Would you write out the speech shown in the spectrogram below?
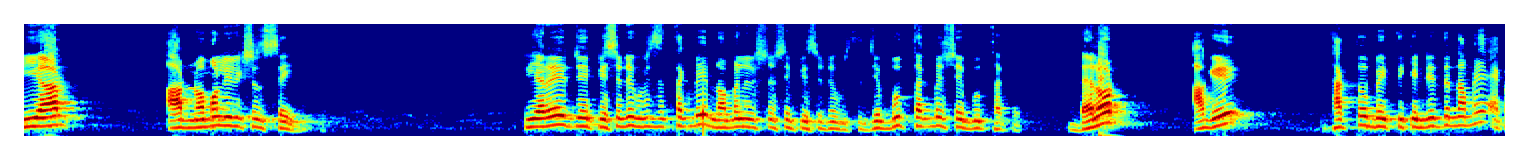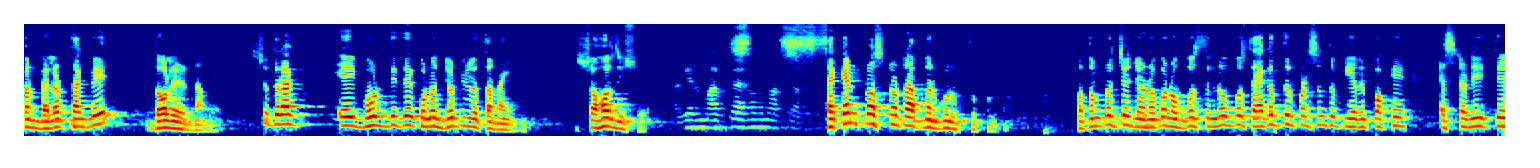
পিআর আর নর্মাল ইলেকশন সেম পিআরে যে প্রেসিডেন্ট অফিসার থাকবে নর্মাল ইলেকশন সেই প্রেসিডেন্ট অফিসার যে বুথ থাকবে সেই বুথ থাকবে। ব্যালট আগে থাকতো ব্যক্তি ক্যান্ডিডেটদের নামে এখন ব্যালট থাকবে দলের নামে। সুতরাং এই ভোট দিতে কোনো জটিলতা নাই সহজ ইস্যু সেকেন্ড প্রশ্নটা আপনার গুরুত্বপূর্ণ। প্রথমটা হচ্ছে জনগণ অভ্যস্ত কিনা অভ্যস্ত একাত্তর পার্সেন্ট তো পিয়ারের পক্ষে স্টাডিতে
